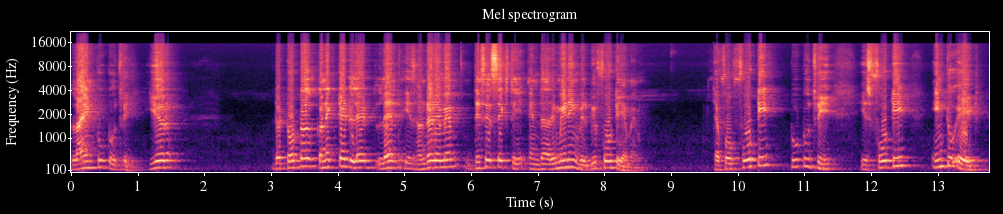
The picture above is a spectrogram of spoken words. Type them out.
line 2 to 3. Here the total connected lead length is 100 mm, this is 60 and the remaining will be 40 mm. Therefore 40 2 to 3 is 40 into 8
